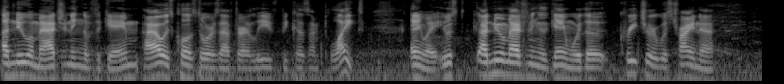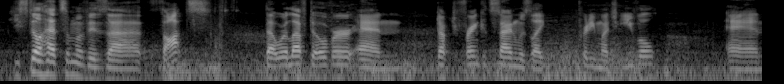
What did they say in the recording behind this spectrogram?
a new imagining of the game. I always close doors after I leave because I'm polite. Anyway, it was a new imagining of the game where the creature was trying to. He still had some of his uh, thoughts that were left over, and Dr. Frankenstein was like pretty much evil, and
